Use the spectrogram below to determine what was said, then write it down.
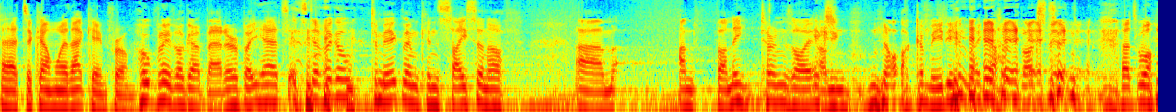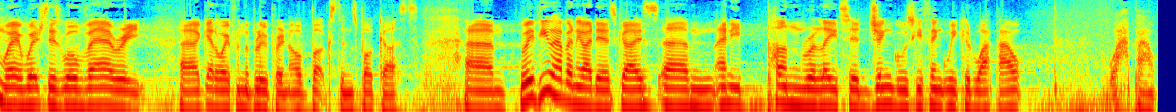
uh, to come where that came from. Hopefully they'll get better. But yeah, it's, it's difficult to make them concise enough um, and funny. Turns out I'm not a comedian like Adam Buxton. That's one way in which this will vary. Uh, get away from the blueprint of Buxton's podcasts. Um, if you have any ideas, guys, um, any pun-related jingles you think we could whap out, whap out,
